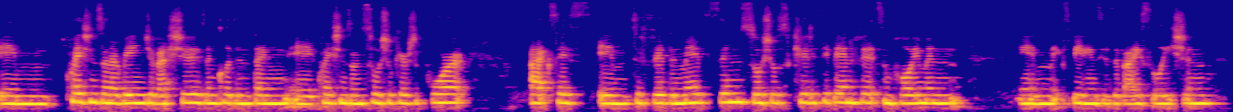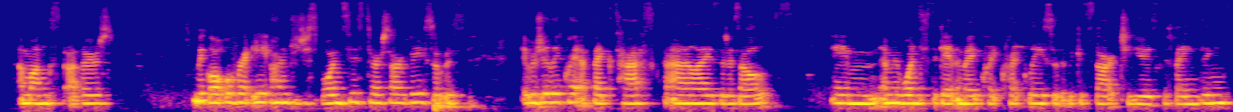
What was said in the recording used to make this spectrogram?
um, questions on a range of issues including thing, uh, questions on social care support, access um, to food and medicine, social security benefits, employment, um, experiences of isolation, amongst others. We got over 800 responses to our survey, so it was it was really quite a big task to analyse the results, um, and we wanted to get them out quite quickly so that we could start to use the findings.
